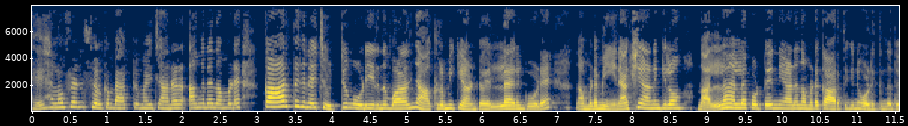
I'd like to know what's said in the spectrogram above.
Hey hello friends welcome back to my channel അങ്ങനെ നമ്മുടെ കാർത്തികനെ ചുറ്റും കൂടി ഇരുന്ന് വളഞ്ഞാക്രമിക്കുകയാണ് കേട്ടോ എല്ലാവരും കൂടെ. നമ്മുടെ മീനാക്ഷി ആണെങ്കിലോ നല്ല നല്ല കൊട്ട് തന്നെയാണ് നമ്മുടെ കാർത്തികിന് കൊടുക്കുന്നത്.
